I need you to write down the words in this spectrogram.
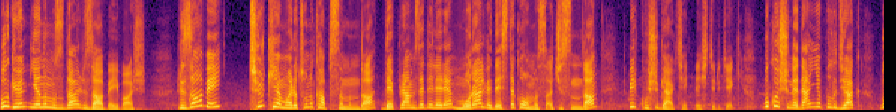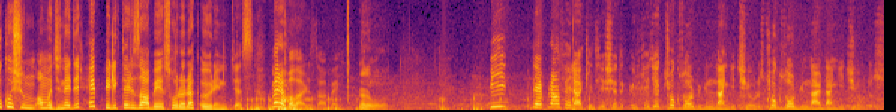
Bugün yanımızda Rıza Bey var. Rıza Bey, Türkiye Maratonu kapsamında depremzedelere moral ve destek olması açısından bir koşu gerçekleştirecek. Bu koşu neden yapılacak? Bu koşunun amacı nedir? Hep birlikte Rıza Bey'e sorarak öğreneceğiz. Merhabalar Rıza Bey. Merhabalar. Bir deprem felaketi yaşadık ülkecek. Çok zor bir günden geçiyoruz. Çok zor günlerden geçiyoruz.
